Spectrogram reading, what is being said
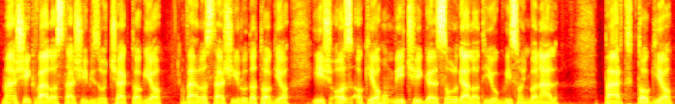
másik választási bizottság tagja, választási iroda tagja, és az, aki a honvédséggel szolgálati jogviszonyban áll párt tagja,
